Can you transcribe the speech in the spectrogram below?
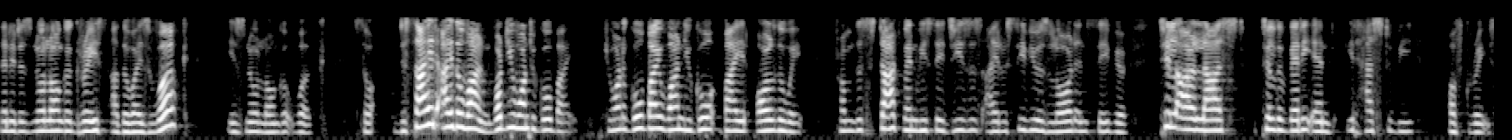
then it is no longer grace. Otherwise, work is no longer work. So decide either one. What do you want to go by? If you want to go by one, you go by it all the way. From the start, when we say, Jesus, I receive you as Lord and Savior, till our last till the very end, it has to be of grace.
